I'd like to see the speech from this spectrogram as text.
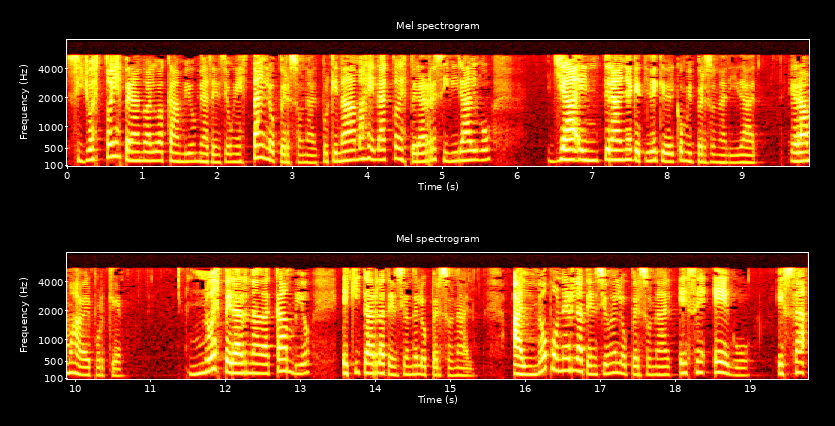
Si yo estoy esperando algo a cambio, mi atención está en lo personal, porque nada más el acto de esperar recibir algo ya entraña que tiene que ver con mi personalidad. Ahora vamos a ver por qué. No esperar nada a cambio es quitar la atención de lo personal. Al no poner la atención en lo personal, ese ego, esa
